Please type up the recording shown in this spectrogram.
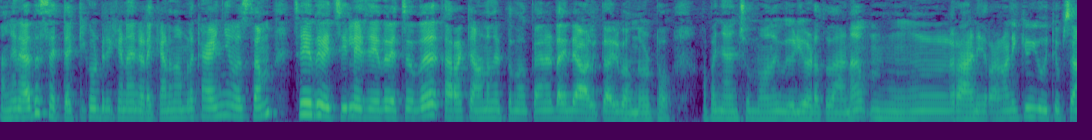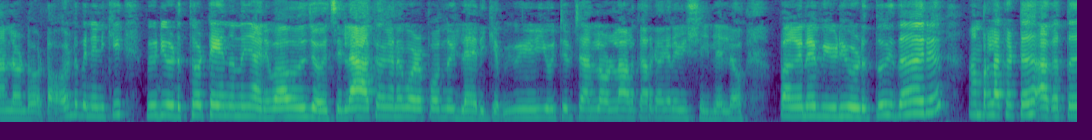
അങ്ങനെ അത് സെറ്റാക്കിക്കൊണ്ടിരിക്കണതിനിടയ്ക്കാണ് നമ്മൾ കഴിഞ്ഞ ദിവസം ചെയ്ത് വെച്ചില്ലേ? ചെയ്ത് വെച്ചത് കറക്റ്റ് ആണെന്ന് ഇട്ട് നോക്കാനായിട്ട് അതിന്റെ ആൾക്കാർ വന്നു കേട്ടോ. അപ്പം ഞാൻ ചുമ്മാ ഒന്ന് വീഡിയോ എടുത്തതാണ്. റാണി. റാണിക്കും യൂട്യൂബ് ചാനലുണ്ട് കേട്ടോ. അതുകൊണ്ട് പിന്നെ എനിക്ക് വീഡിയോ എടുത്തോട്ടെ എന്നൊന്നും ഞാൻ അനുഭവമൊന്നും ചോദിച്ചില്ല. ആർക്കും അങ്ങനെ കുഴപ്പമൊന്നും ഇല്ലായിരിക്കും. യൂട്യൂബ് ചാനലുള്ള ആൾക്കാർക്ക് അങ്ങനെ വിഷയമില്ലല്ലോ. അപ്പം അങ്ങനെ വീഡിയോ എടുത്തു. ഇതൊരു അംബ്രല കട്ട് അകത്ത്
